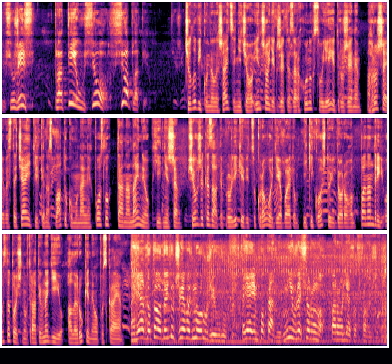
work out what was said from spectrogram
І всю життя платив, все, все платив. Чоловіку не лишається нічого іншого, як жити за рахунок своєї дружини. Грошей вистачає тільки на сплату комунальних послуг та на найнеобхідніше. Що вже казати про ліки від цукрового діабету, які коштують дорого. Пан Андрій остаточно втратив надію, але руки не опускає. Я до того дойду, що я візьму оружие в руки, та я їм покажу. Мені вже все одно пару лет осталось жити.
